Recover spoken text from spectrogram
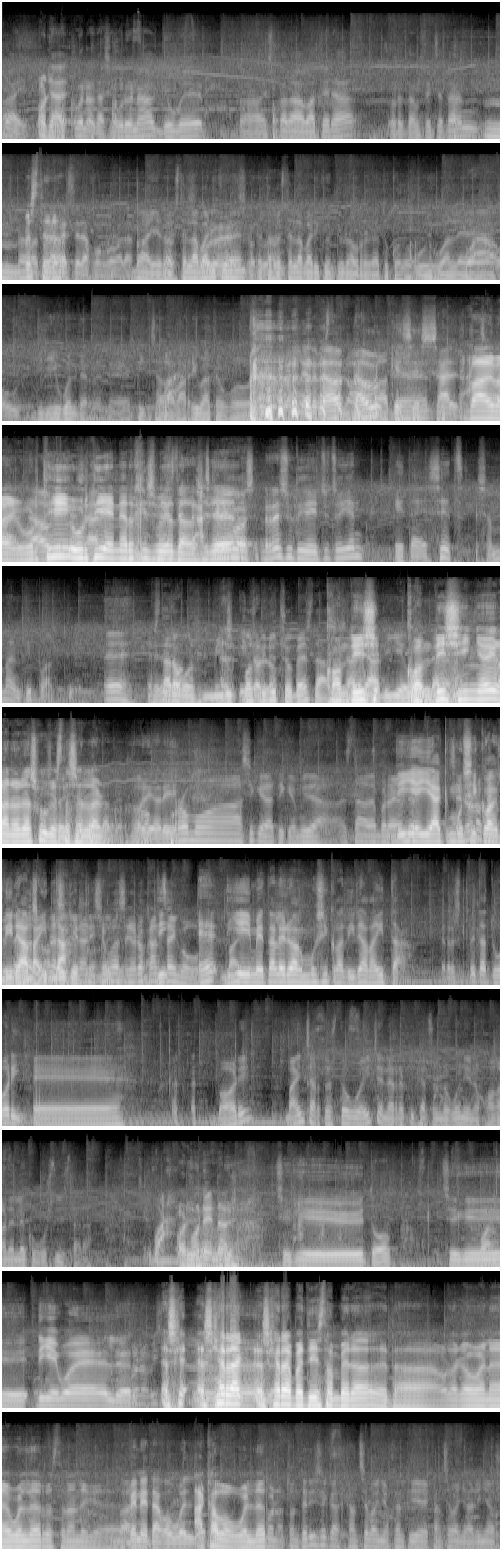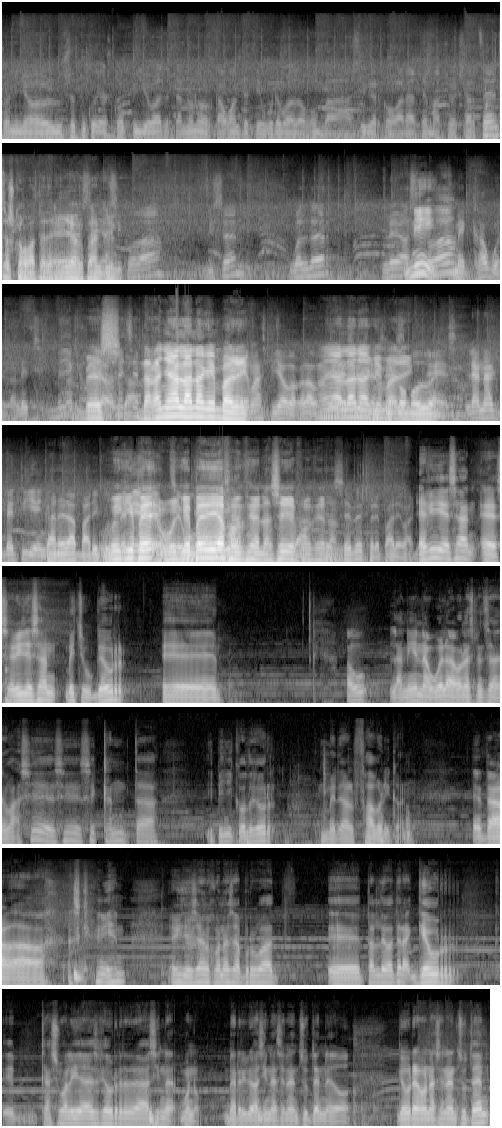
Bai, eta, bueno, da seguruena, geube, ba, espada batera, horretan fetxetan, Mm, espada bestera. joango gara. Bai, eta Bai, bestela barikuen, eta bestela barikuen kero aurreratuko dugu, igual eh, Guau. DJ Welderren eh, pintxada barri bat ego. Welder dau, que se sale. Bai, bai, Dau, urti, urti energiz beretan. Zire, Azkenengoz, resuti deitutzeien, eta ezetz, esan ban tipoak, tío. Eh, Ez daro bost minu, Ez bost idolo. minutxu, bez da? Ganorazkuk ez da Justo zelako. izukotate. Hori, hori. promoa zikeratik enbidea. DJ-ak musikoak dira baita. Eh, DJ metaleroak musikoa dira baita. Errespetatu hori. Eh, ba hori, bain txartu ez dugu eitzen errepikatzen dugu nien joan garen leku guztiztara. Honena. hori Txikito. Txiki... DJ Welder. Eske- Eskerrak, eskerrak beti izan bera, eta hor dakagoen eh, welder, beste lanik eh, Benetako Welder. akabo welder. Bueno, tonterizek kantze baino jentie, kantze baino harina oso niño luzetuko jasko pilo bat, eta non orka guantetik gure bat dugun, ba, hasi beharko gara tematzuek sartzen. Etxosko bat ederiak, Eh, tranquil. hasiko da, Bizen, Welder, Ni, me cago en la leche. Bez, da gaina lanak egin barik. Gaina lanak egin barik. Lanak beti egin. Ganera, barik Wikipedia bene- funciona, sigue funcionando. SB prepare bari. Egi esan, ez, egi esan, bitxu, geur, eh, hau, lanien abuela honaz pentsatzen, ba, ze, ze, ze kanta ipiniko de gaur Metal Fabrikan. Eta, azkenien, egi esan, jonaz apur bat eh, talde batera, geur, eh, kasualidades geur hasina, bueno, berriro hasina zen entzuten edo geur egon zen entzuten,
